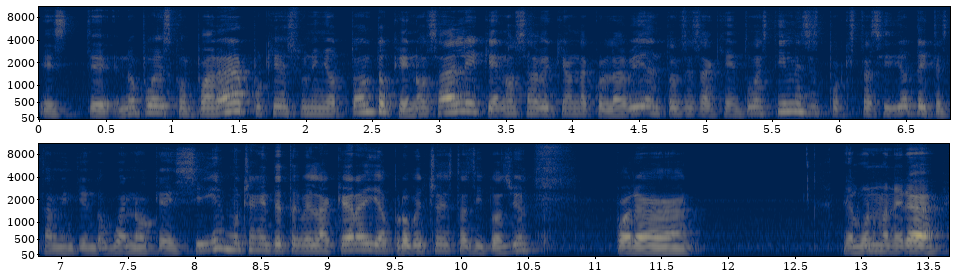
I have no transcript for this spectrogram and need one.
Este, no puedes comparar porque eres un niño tonto que no sale, que no sabe qué onda con la vida. Entonces a quien tú estimes es porque estás idiota y te está mintiendo. Bueno, ok, sí, mucha gente te ve la cara y aprovecha esta situación para de alguna manera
